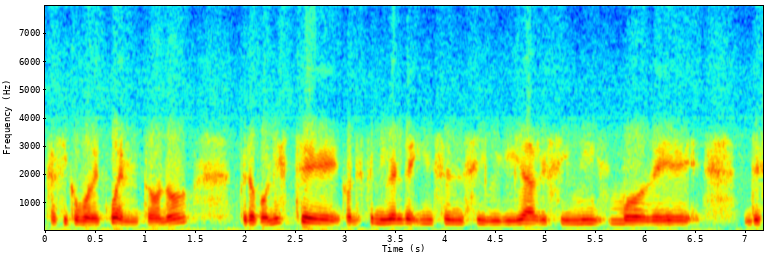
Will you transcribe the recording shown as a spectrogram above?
casi como de cuento no pero con este con este nivel de insensibilidad de sí mismo de, de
